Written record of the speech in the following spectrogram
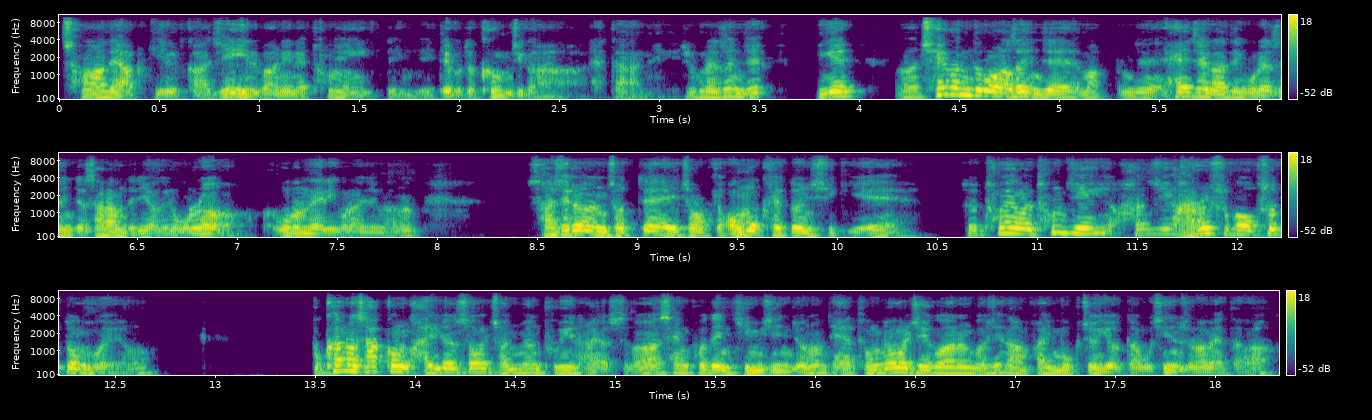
청와대 앞길까지 일반인의 통행이 이때부터 금지가 됐다는 얘기죠. 그래서 이제 이게 어, 최근 들어와서 이제 막 이제 해제가 되고 그래서 이제 사람들이 여기로 올라 오르내리고 하지만 사실은 저때 저렇게 어목했던 시기에 저 통행을 통제하지 않을 수가 없었던 거예요. 북한은 사건 관련성을 전면 부인하였으나 생포된 김신조는 대통령을 제거하는 것이 남파의 목적이었다고 진술함에 따라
